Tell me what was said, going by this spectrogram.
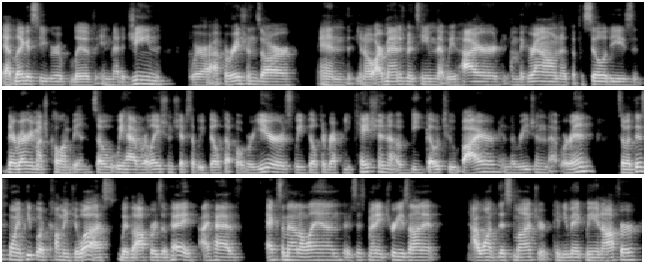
at Legacy Group live in Medellin where our operations are and you know our management team that we've hired on the ground at the facilities they're very much colombian so we have relationships that we built up over years we built a reputation of the go-to buyer in the region that we're in so at this point people are coming to us with offers of hey i have x amount of land there's this many trees on it i want this much or can you make me an offer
